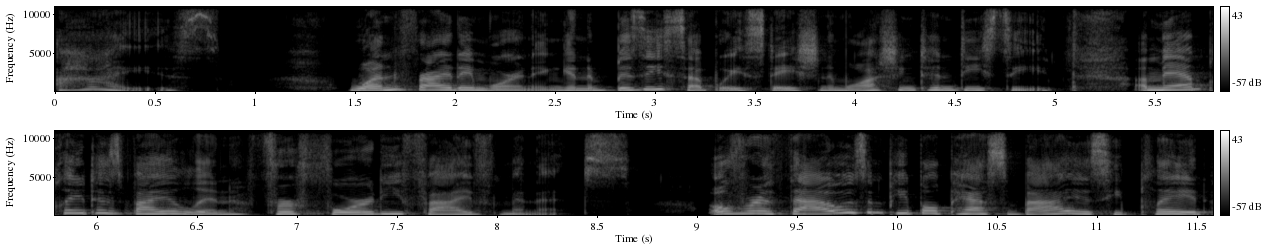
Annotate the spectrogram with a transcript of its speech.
eyes. One Friday morning in a busy subway station in Washington, D.C., a man played his violin for 45 minutes. Over a thousand people passed by as he played,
